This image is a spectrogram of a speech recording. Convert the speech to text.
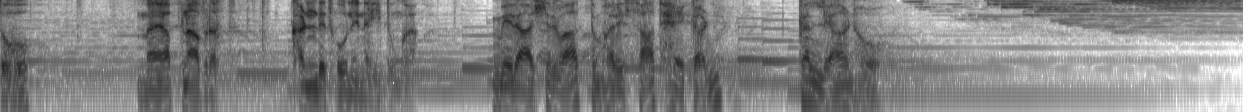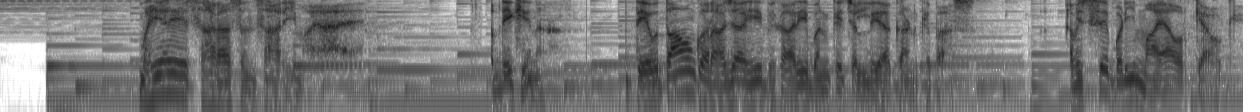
तो हो। मैं अपना व्रत खंडित होने नहीं दूँगा। मेरा आशीर्वाद तुम्हारे साथ है, कर्ण। कल्याण हो। भैया ये सारा संसार ही माया है। अब देखिए ना देवताओं का राजा ही भिखारी बन के चल दिया कर्ण के पास। अब इससे बड़ी माया और क्या होगी?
